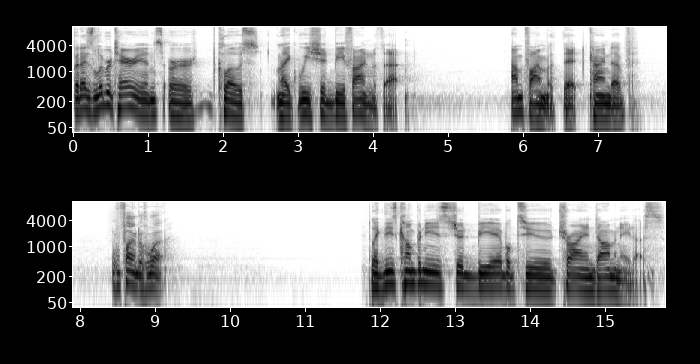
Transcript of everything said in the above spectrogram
but as libertarians or close, like we should be fine with that. I'm fine with it, kind of. We're fine with what? Like these companies should be able to try and dominate us.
